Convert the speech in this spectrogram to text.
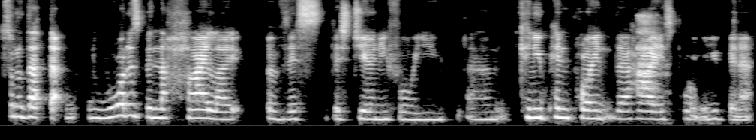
sort of that that what has been the highlight of this this journey for you? Um, can you pinpoint the highest point that you've been at?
